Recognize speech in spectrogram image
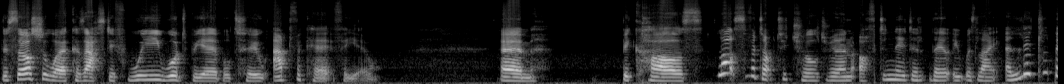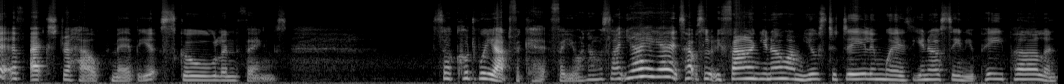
the social workers asked if we would be able to advocate for you. Um, because lots of adopted children often need a, they, it was like a little bit of extra help maybe at school and things so could we advocate for you? And i was like yeah yeah yeah it's absolutely fine. You know i'm used to dealing with you know senior people and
